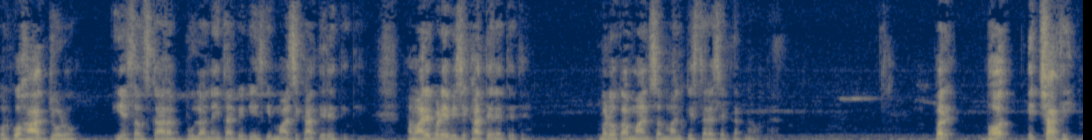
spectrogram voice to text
उनको हाथ जोड़ो। ये संस्कार अब भूला नहीं था क्योंकि इसकी माँ सिखाती रहती थी। हमारे बड़े भी सिखाते रहते थे। बड़ों का मान सम्मान किस तरह से करना होता है? पर बहुत इच्छा थी।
